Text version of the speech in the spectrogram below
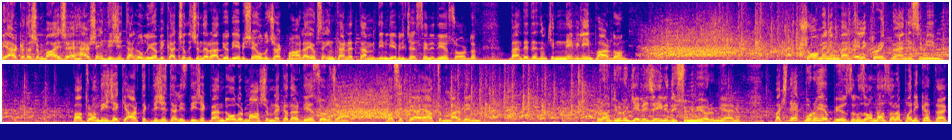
Bir arkadaşım Bayce her şey dijital oluyor. Birkaç yıl içinde radyo diye bir şey olacak mı hala yoksa internetten mi dinleyebileceğiz seni diye sordu. Ben de dedim ki ne bileyim pardon. Şovmenim ben. Elektronik mühendisi miyim? Patron diyecek ki artık dijital izleyecek. Ben de olur maaşım ne kadar diye soracağım. Basit bir hayatım var benim. Radyonun geleceğini düşünmüyorum yani. Bak işte hep bunu yapıyorsunuz ondan sonra panik atak.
